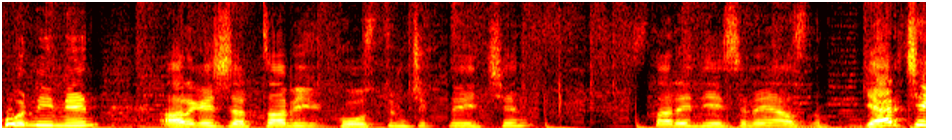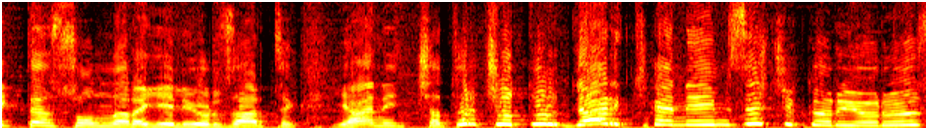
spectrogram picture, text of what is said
Pony'nin arkadaşlar tabii ki kostüm çıktığı için Star hediyesine yazdım. Gerçekten sonlara geliyoruz artık. Yani çatır çatır derken emze çıkarıyoruz.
